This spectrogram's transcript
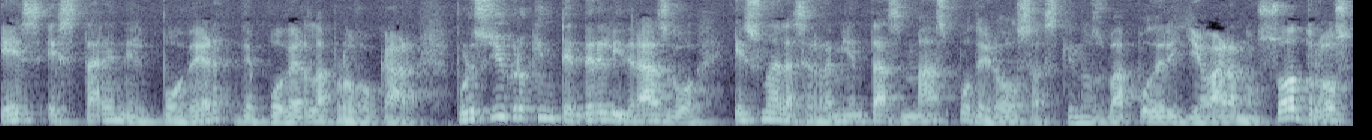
es estar en el poder de poderla provocar. Por eso yo creo que entender el liderazgo es una de las herramientas más poderosas que nos va a poder llevar a nosotros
